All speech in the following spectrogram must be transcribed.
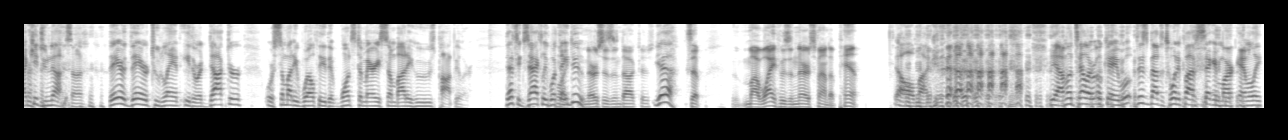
I kid you not, son. They are there to land either a doctor or somebody wealthy that wants to marry somebody who's popular. That's exactly what they do. Nurses and doctors. Yeah. Except my wife, who's a nurse, found a pimp. Oh my god. yeah, I'm gonna tell her. Okay, well, this is about the 25 second mark, Emily.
